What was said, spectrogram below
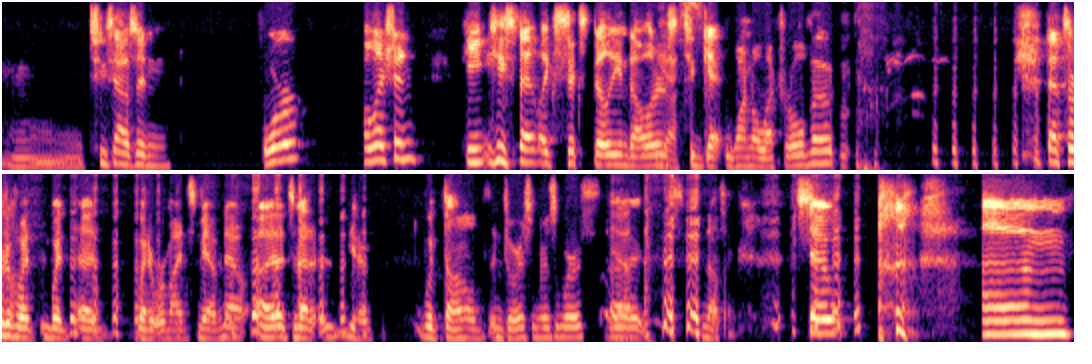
um, 2004 election. He he spent like six billion dollars yes. to get one electoral vote. That's sort of what what uh, what it reminds me of. Now uh, it's about you know what Donald's endorsement is worth. Yeah. Uh, nothing. So, um,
